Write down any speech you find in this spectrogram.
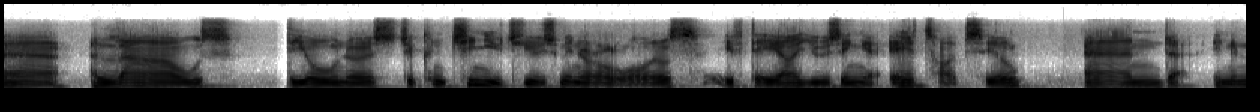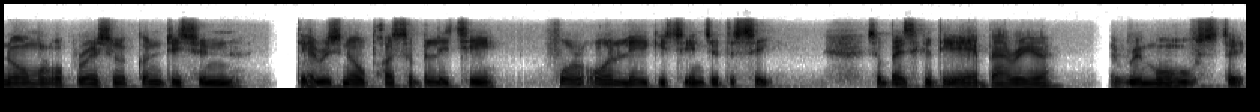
uh, allows the owners to continue to use mineral oils if they are using an air type seal. And in a normal operational condition, there is no possibility for oil leakage into the sea. So basically, the air barrier removes the,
